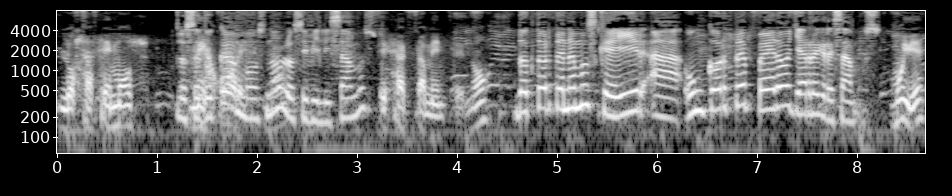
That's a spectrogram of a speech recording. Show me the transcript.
los hacemos los educamos, ¿no? Los civilizamos. Exactamente, ¿no? Doctor, tenemos que ir a un corte, pero ya regresamos. Muy bien.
